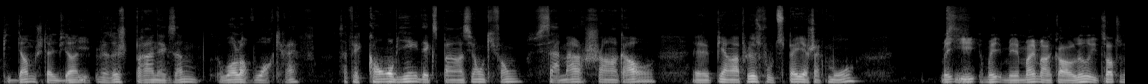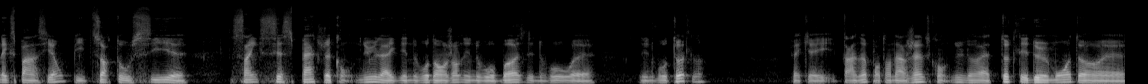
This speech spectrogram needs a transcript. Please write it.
Puis, Dom, je te le donne. Puis, je, veux dire, je te prends un exemple. World of Warcraft. Ça fait combien d'expansions qu'ils font? Ça marche encore. Euh, puis en plus, il faut que tu payes à chaque mois. Mais, Puis- il- mais, mais même encore là, ils te sortent une expansion, puis ils te sortent aussi 5-6 patchs de contenu là, avec des nouveaux donjons, des nouveaux boss, des nouveaux, euh, des nouveaux tout. Là. Fait que t'en as pour ton argent du contenu. Là. À tous les deux mois, t'as euh,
